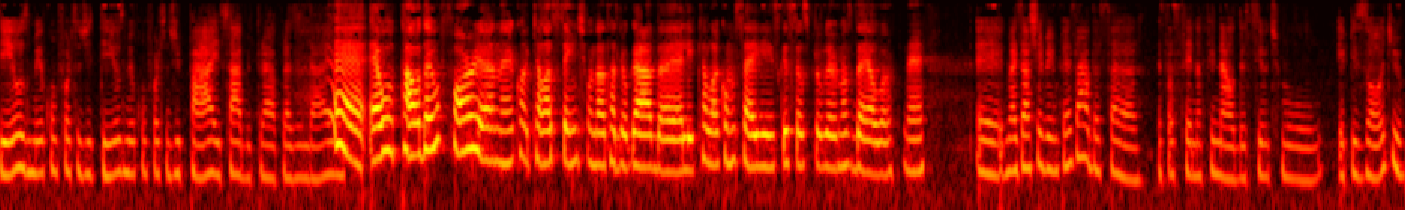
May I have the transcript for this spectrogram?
Deus, meio conforto de Deus, meio conforto de pai, sabe? Pra, pra Zendaya. É, é o tal da euforia, né? Que ela sente quando ela tá drogada. É ali que ela consegue esquecer os problemas dela, né? É, mas eu achei bem pesada essa, essa cena final desse último episódio.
